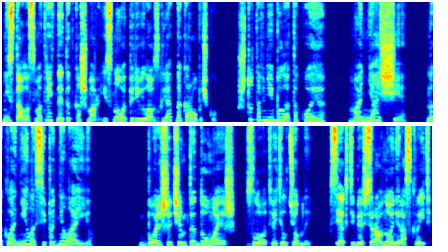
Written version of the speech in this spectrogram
Не стала смотреть на этот кошмар и снова перевела взгляд на коробочку. Что-то в ней было такое манящее. Наклонилась и подняла ее. «Больше, чем ты думаешь», – зло ответил темный. Всех тебе все равно не раскрыть.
